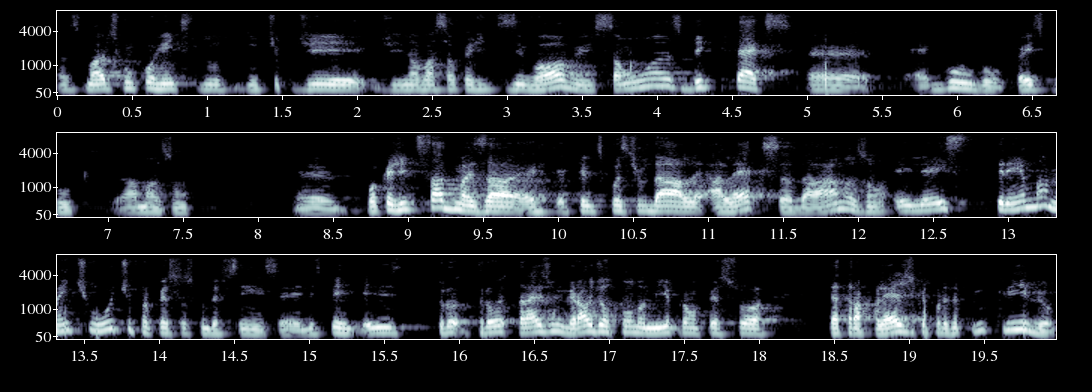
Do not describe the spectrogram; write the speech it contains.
As maiores concorrentes do, do tipo de, de, inovação que a gente desenvolve são as big techs, é, é Google, Facebook, Amazon. É, pouca gente sabe, mas a, aquele dispositivo da Alexa, da Amazon, ele é extremamente útil para pessoas com deficiência. Ele, ele tro, tro, traz um grau de autonomia para uma pessoa tetraplégica, por exemplo, incrível.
